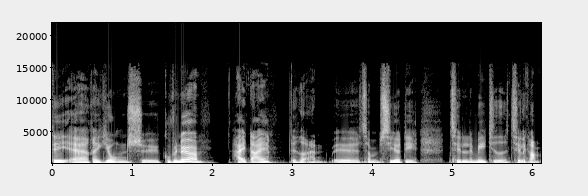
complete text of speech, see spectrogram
Det er regionens øh, guvernør, hej dig, det hedder han, øh, som siger det til mediet Telegram.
